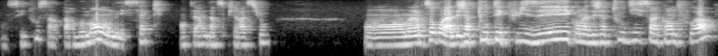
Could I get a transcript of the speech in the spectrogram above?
on, sait tous hein, par moment on est sec en termes d'inspiration. On, a l'impression qu'on a déjà tout épuisé qu'on a déjà tout dit 50 fois.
